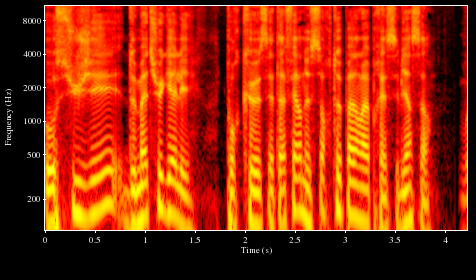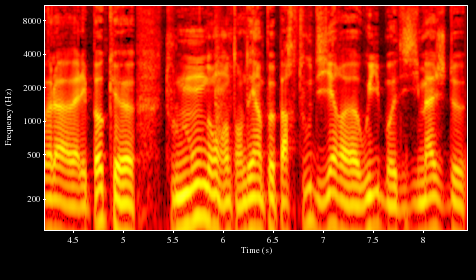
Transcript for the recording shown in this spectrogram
au sujet de Mathieu Gallet pour que cette affaire ne sorte pas dans la presse, c'est bien ça voilà, à l'époque, euh, tout le monde, on entendait un peu partout dire oui, bon, des images de,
